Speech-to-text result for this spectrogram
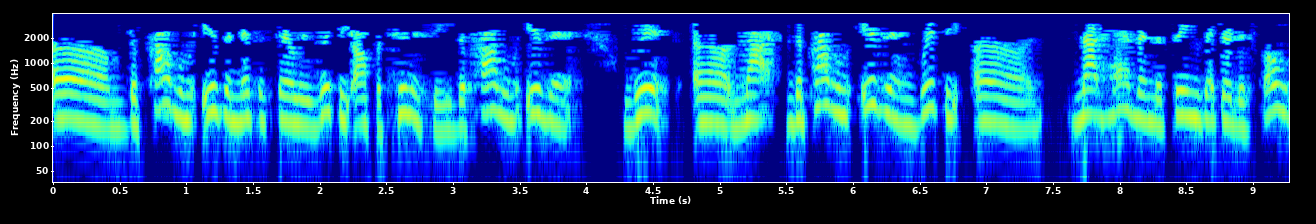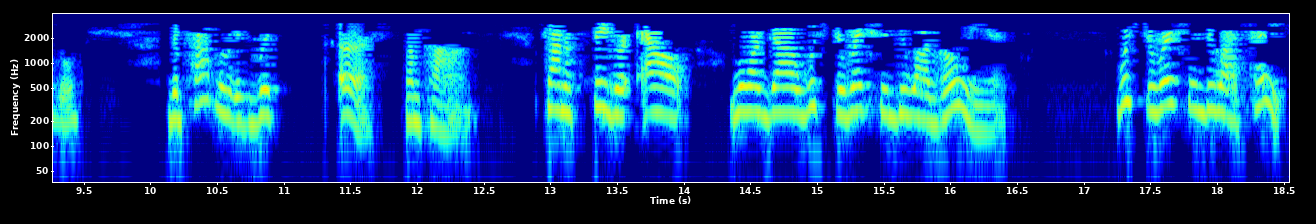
um the problem isn't necessarily with the opportunity. The problem isn't with uh not the problem isn't with the uh not having the things at your disposal. The problem is with us sometimes. Trying to figure out, Lord God, which direction do I go in? Which direction do I take?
